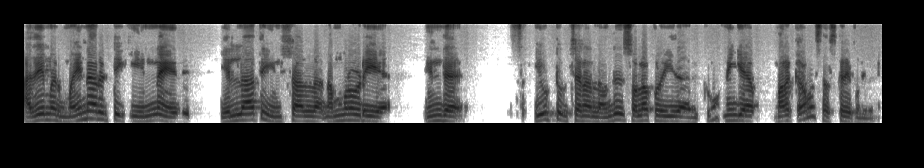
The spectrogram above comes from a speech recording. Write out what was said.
அதே மாதிரி மைனாரிட்டிக்கு என்ன இது? எல்லாத்தையும் இன்ஸ்டால்ல நம்மளுடைய இந்த யூடியூப் சேனல்ல வந்து சொல்லக்கூடியதா இருக்கும். நீங்க மறக்காம சப்ஸ்கிரைப் பண்ணிடுங்க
